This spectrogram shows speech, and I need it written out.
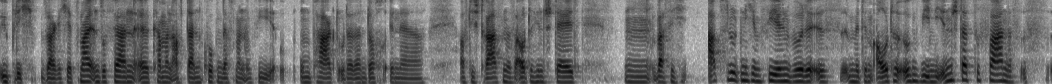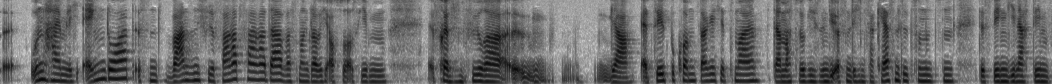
üblich, sage ich jetzt mal. Insofern äh, kann man auch dann gucken, dass man irgendwie umparkt oder dann doch in der, auf die Straßen das Auto hinstellt. Mm, was ich absolut nicht empfehlen würde, ist mit dem Auto irgendwie in die Innenstadt zu fahren. Das ist äh, unheimlich eng dort. Es sind wahnsinnig viele Fahrradfahrer da, was man, glaube ich, auch so aus jedem fremden Führer äh, ja, erzählt bekommt, sage ich jetzt mal. Da macht es wirklich Sinn, die öffentlichen Verkehrsmittel zu nutzen. Deswegen, je nachdem,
